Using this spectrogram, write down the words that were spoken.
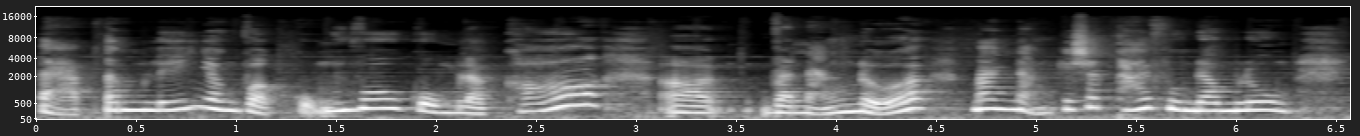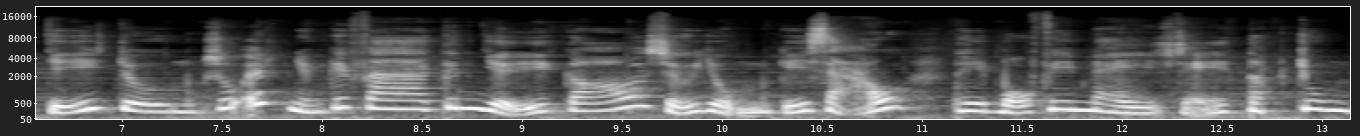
tạp lý nhân vật cũng vô cùng là khó à, và nặng nữa mang nặng cái sắc thái phương đông luôn. Chỉ trừ một số ít những cái pha kinh dị có sử dụng kỹ xảo thì bộ phim này sẽ tập trung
